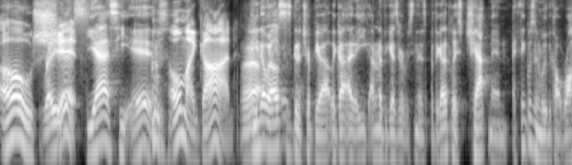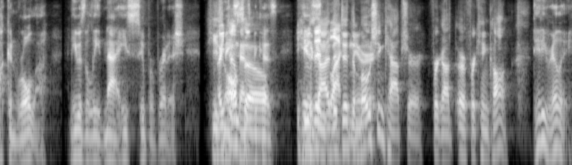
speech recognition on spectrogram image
Oh, shit! Reyes. Yes, he is. Oh my god! Yeah. You know what else is gonna trip you out? Like guy. I, I don't know if you guys have ever seen this, but the guy that plays Chapman, I think, was in a movie called RocknRolla, and he was the lead in that. He's super British. he's Are you sense also because He the was in guy that Black did the motion capture for God or for King Kong. did he really?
